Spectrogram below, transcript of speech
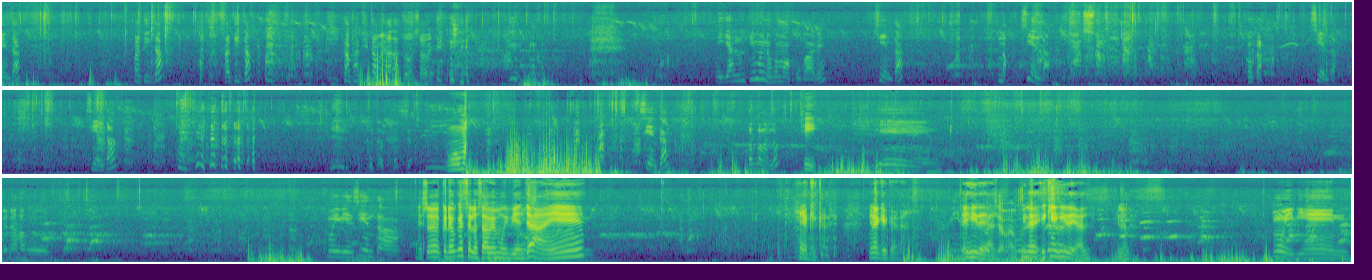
Sienta. Patita. Patita. La patita me da las dos, ¿sabes? y ya el último y nos vamos a jugar, ¿eh? Sienta. No, sienta. Coca. Sienta. Sienta. Puto caso. Sí. Bien. Bravo. Muy bien, sienta. Eso creo que se lo sabe muy bien ya, ¿eh? Mira qué cara. Mira qué cara. Mira Es ideal. Mira, es que es ideal. Mírala. Muy bien.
